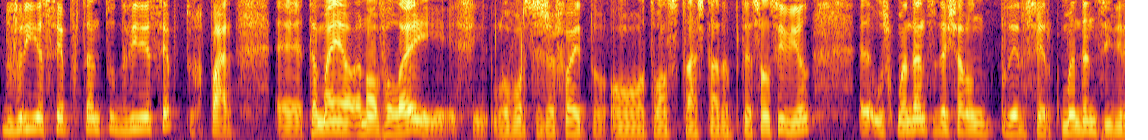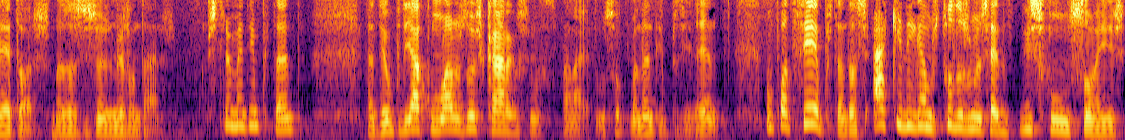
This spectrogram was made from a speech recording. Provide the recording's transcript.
deveria ser, portanto, deveria ser, porque, repare, eh, também a nova lei, enfim, louvor seja feito ao atual Estado da Proteção Civil, eh, os comandantes deixaram de poder ser comandantes e diretores nas associações de meios voluntários. Extremamente importante. Portanto, eu podia acumular os dois cargos. Não sou comandante e presidente. Não pode ser. Portanto, há aqui, digamos, todas uma série de disfunções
